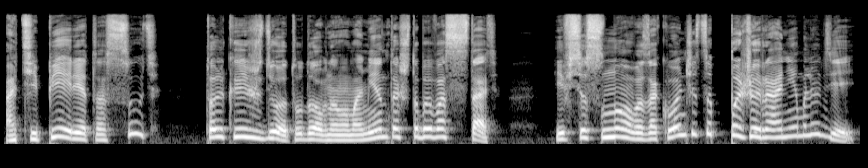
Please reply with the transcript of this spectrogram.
А теперь эта суть только и ждет удобного момента, чтобы восстать, и все снова закончится пожиранием людей.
